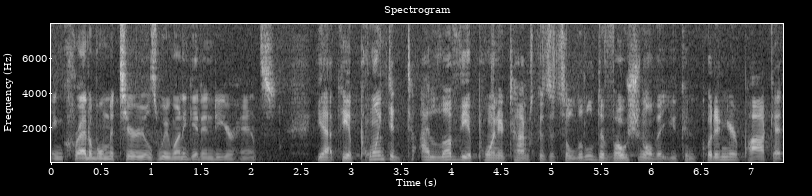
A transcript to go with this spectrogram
Incredible materials we want to get into your hands. Yeah, the appointed. I love the appointed times because it's a little devotional that you can put in your pocket,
